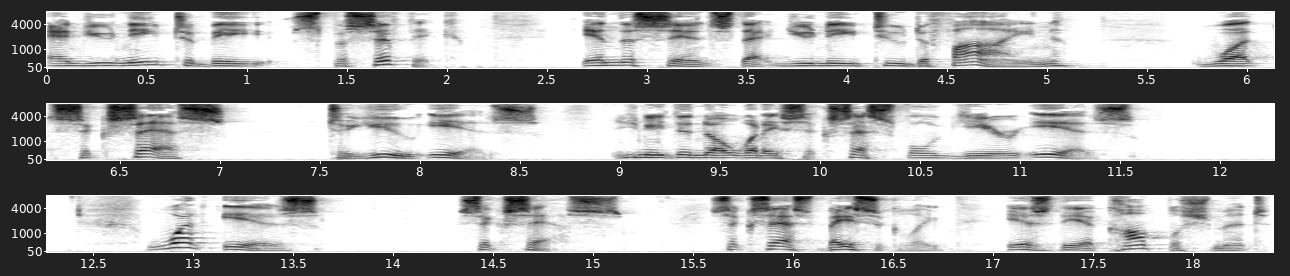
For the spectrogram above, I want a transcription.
And you need to be specific in the sense that you need to define what success to you is. You need to know what a successful year is. What is success? Success basically is the accomplishment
